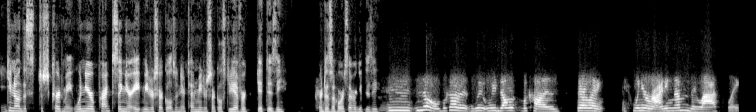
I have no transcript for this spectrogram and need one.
You know, this just occurred to me. When you're practicing your eight meter circles and your 10 meter circles, do you ever get dizzy? Or does a horse ever get dizzy? Mm, no, because we, we don't, because they're like, when you're riding them, they last like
